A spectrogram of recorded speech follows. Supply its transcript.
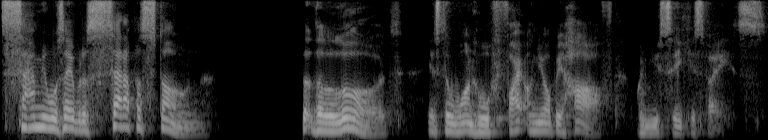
Samuel was able to set up a stone that the Lord is the one who will fight on your behalf when you seek his face.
